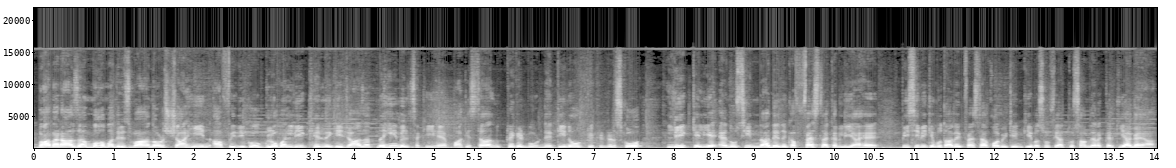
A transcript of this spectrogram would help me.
बाबर आज़म, मोहम्मद रिजवान और शाहीन आफरीदी को ग्लोबल लीग खेलने की इजाज़त नहीं मिल सकी है। पाकिस्तान क्रिकेट बोर्ड ने तीनों क्रिकेटर्स को लीग के लिए एनओसी न देने का फैसला कर लिया है। पीसीबी के मुताबिक फैसला कौमी टीम की मसरूफियात को सामने रखकर किया गया।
